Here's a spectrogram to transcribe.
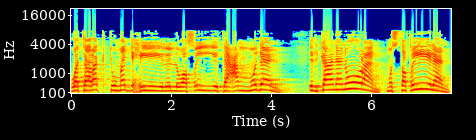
وتركت مدحي للوصي تعمدا إذ كان نورا مستطيلا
